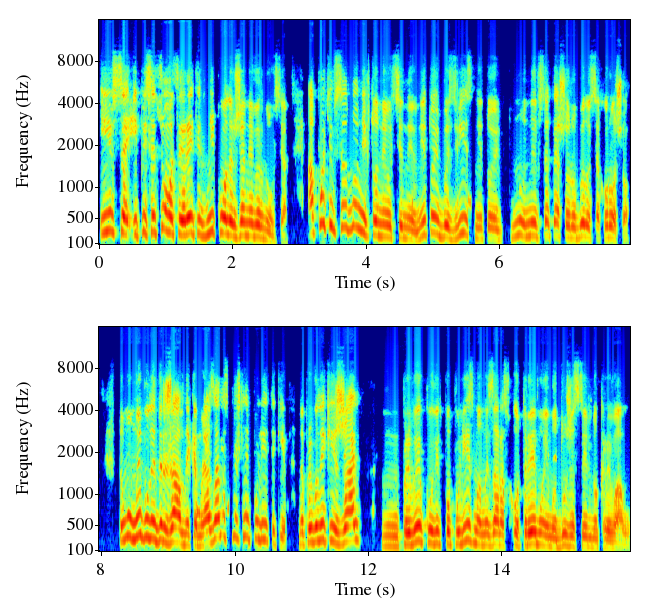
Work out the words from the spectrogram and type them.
і все. І після цього цей рейтинг ніколи вже не вернувся. А потім все одно ніхто не оцінив ні той безвіз, ні той, ну не все те, що робилося хорошого. Тому ми були державниками, а зараз прийшли політики. На превеликий жаль, прививку від популізму ми зараз отримуємо дуже сильно криваву.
